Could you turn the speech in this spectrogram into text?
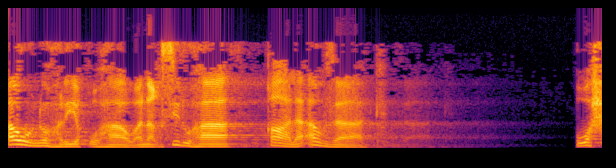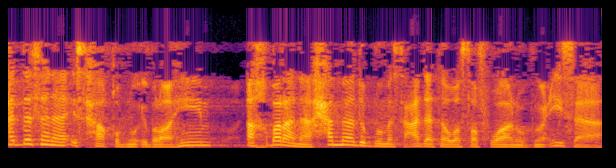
أو نهريقها ونغسلها؟ قال أو ذاك. وحدثنا إسحاق بن إبراهيم أخبرنا حماد بن مسعدة وصفوان بن عيسى.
